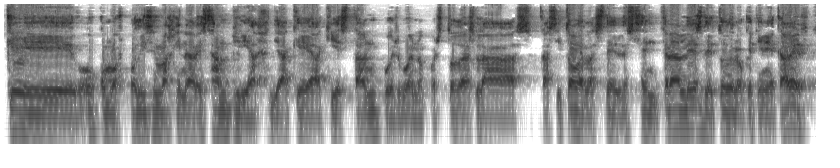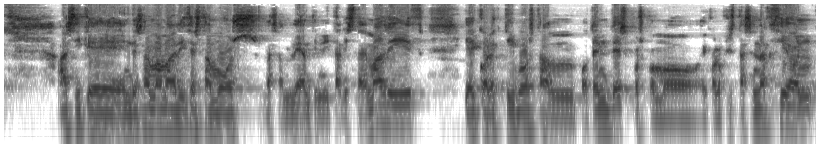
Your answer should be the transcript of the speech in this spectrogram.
que, como os podéis imaginar, es amplia, ya que aquí están, pues bueno, pues todas las, casi todas las sedes centrales de todo lo que tiene que haber. Así que en Desarma Madrid estamos la Asamblea Antimilitarista de Madrid y hay colectivos tan potentes, pues como Ecologistas en Acción,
